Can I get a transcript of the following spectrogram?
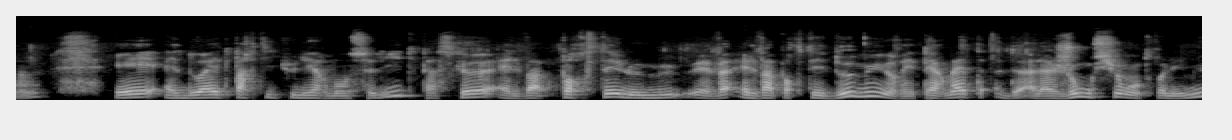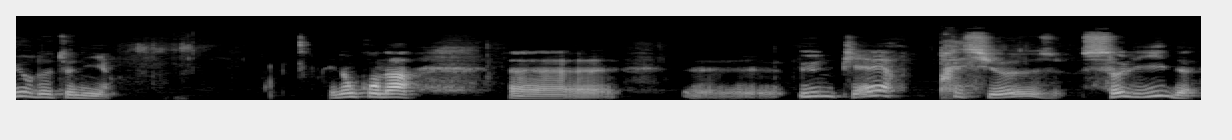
Hein. et elle doit être particulièrement solide parce qu'elle va, porter le elle va, porter deux murs et permettre à la jonction entre les murs de tenir. Et donc on a euh, une pierre précieuse, solide,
